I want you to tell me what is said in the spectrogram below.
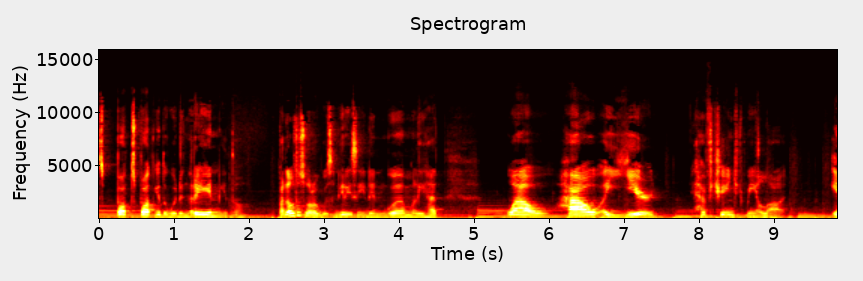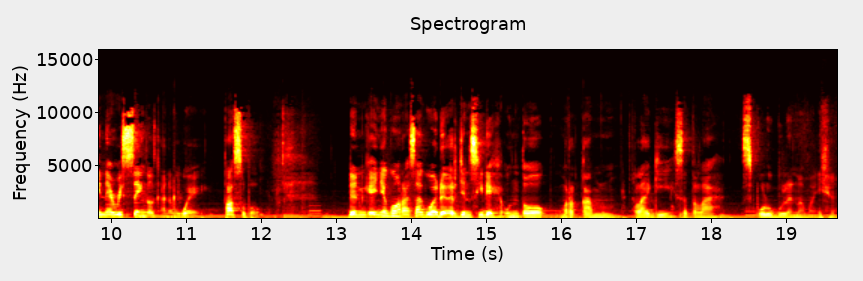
spot-spot gitu gue dengerin gitu. Padahal tuh suara gue sendiri sih dan gue melihat wow how a year have changed me a lot in every single kind of way possible dan kayaknya gue ngerasa gue ada urgency deh untuk merekam lagi setelah 10 bulan lamanya.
